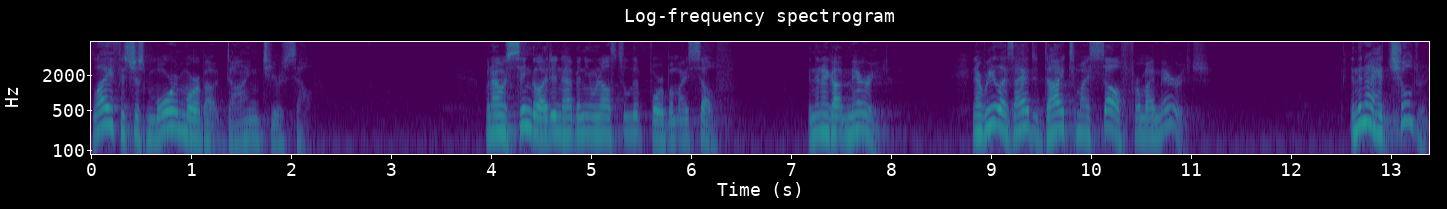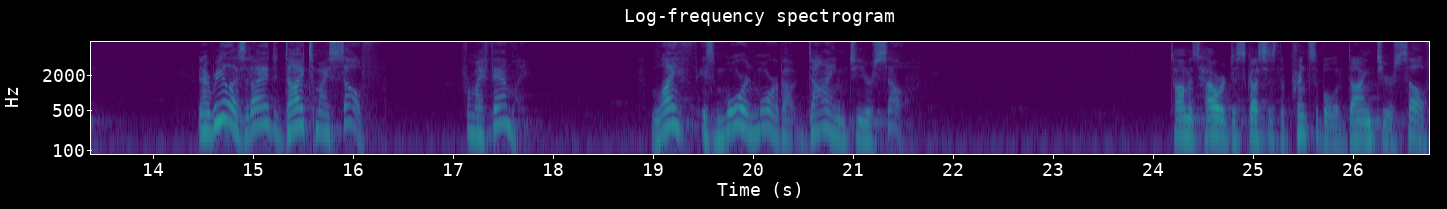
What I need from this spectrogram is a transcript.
Life is just more and more about dying to yourself. When I was single, I didn't have anyone else to live for but myself. And then I got married. And I realized I had to die to myself for my marriage. And then I had children. And I realized that I had to die to myself for my family. Life is more and more about dying to yourself. Thomas Howard discusses the principle of dying to yourself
